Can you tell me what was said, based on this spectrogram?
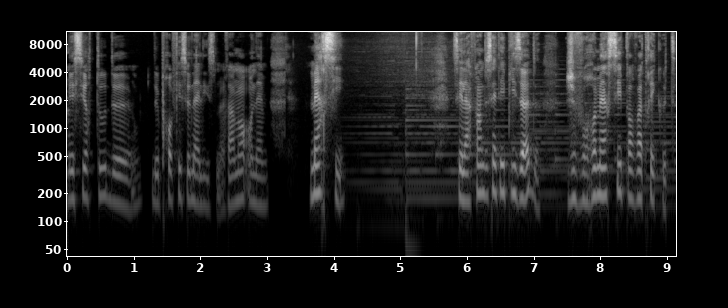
mais surtout de, de professionnalisme. Vraiment, on aime. Merci. C'est la fin de cet épisode. Je vous remercie pour votre écoute.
